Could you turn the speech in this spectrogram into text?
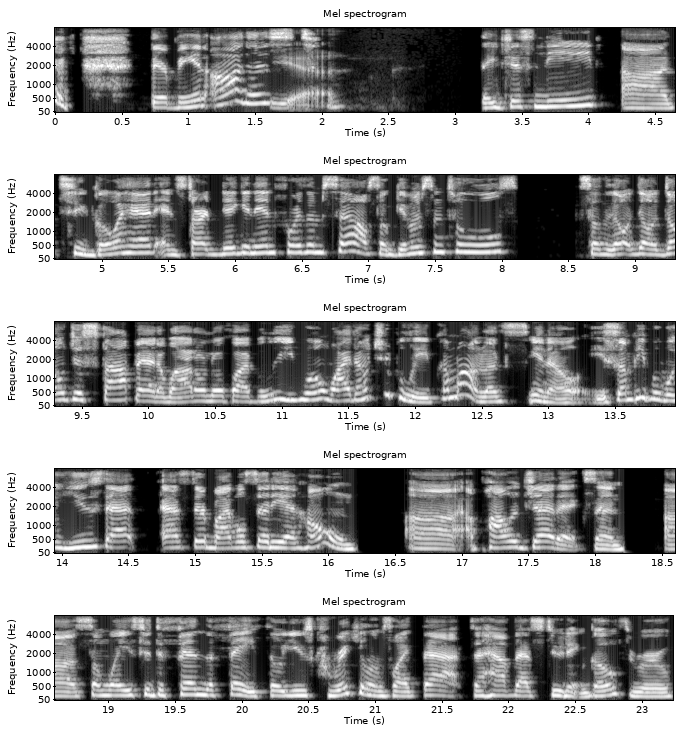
they're being honest. Yeah. They just need uh, to go ahead and start digging in for themselves. So give them some tools. So don't, don't don't just stop at it. Well, I don't know if I believe. Well, why don't you believe? Come on, let's you know. Some people will use that as their Bible study at home, uh, apologetics and uh, some ways to defend the faith. They'll use curriculums like that to have that student go through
